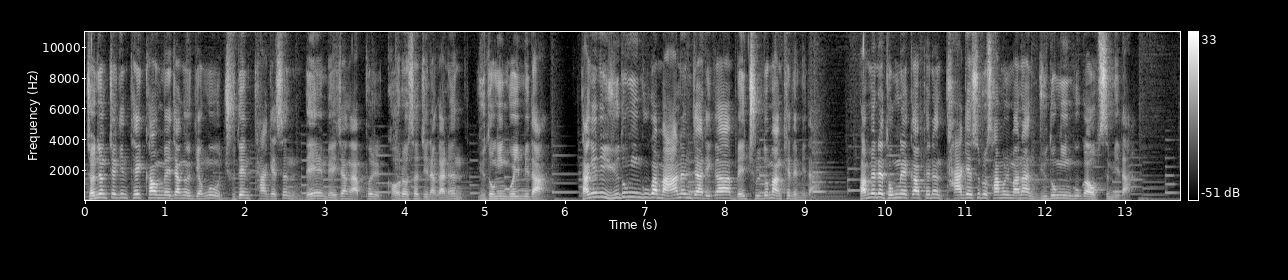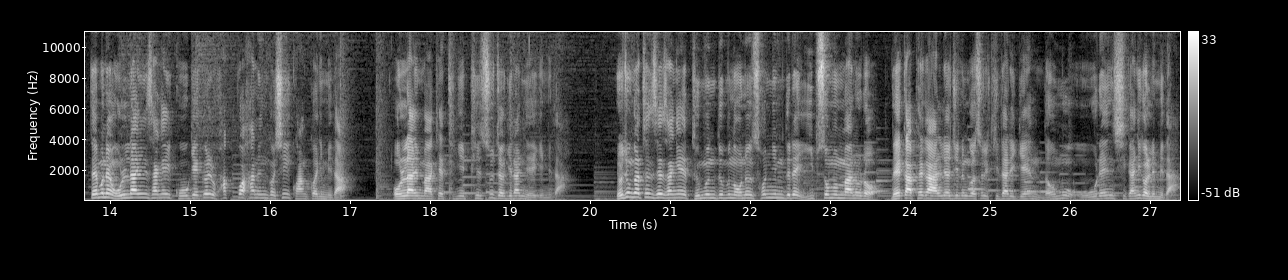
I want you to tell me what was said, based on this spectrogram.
전형적인 테이크아웃 매장의 경우 주된 타겟은 내 매장 앞을 걸어서 지나가는 유동인구입니다. 당연히 유동인구가 많은 자리가 매출도 많게 됩니다. 반면에 동네 카페는 타겟으로 삼을 만한 유동인구가 없습니다. 때문에 온라인상의 고객을 확보하는 것이 관건입니다. 온라인 마케팅이 필수적이란 얘기입니다. 요즘 같은 세상에 드문드문 오는 손님들의 입소문만으로 내 카페가 알려지는 것을 기다리기엔 너무 오랜 시간이 걸립니다.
